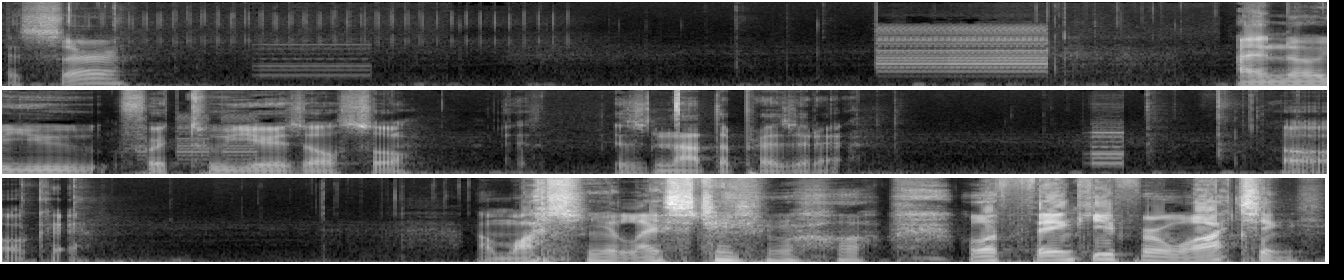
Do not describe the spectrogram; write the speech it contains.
Yes, sir. I know you for two years also is not the president. Oh, okay. I'm watching your live stream. well, thank you for watching.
